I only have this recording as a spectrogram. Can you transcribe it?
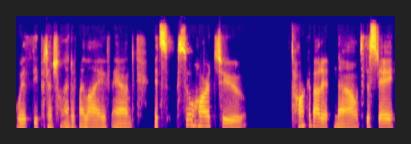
with the potential end of my life. And it's so hard to talk about it now to this day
